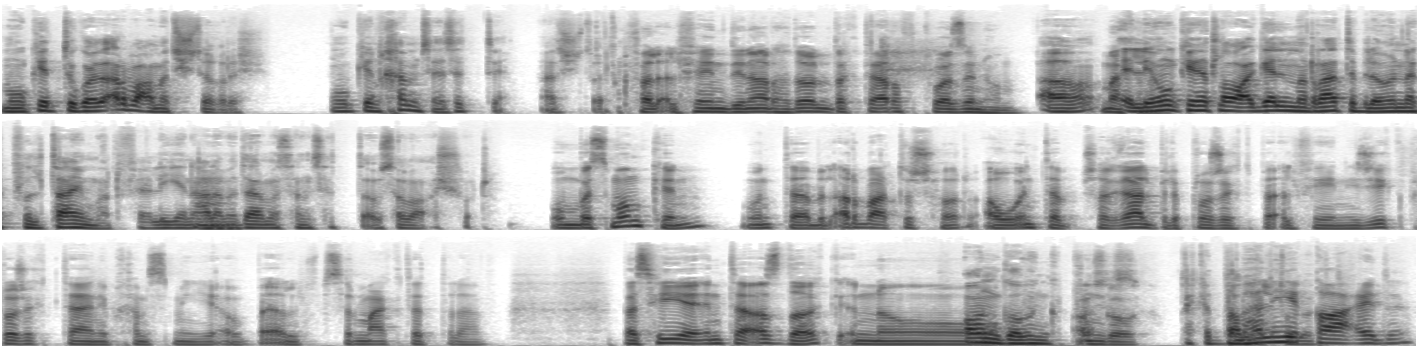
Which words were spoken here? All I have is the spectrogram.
ممكن تقعد أربعة ما تشتغلش. ممكن خمسة ستة. ما تشتغل فال 2000 دينار هدول بدك تعرف توازنهم آه مثلاً. اللي ممكن يطلعوا أقل من راتب لو إنك full timer فعليا م. على مدار مثلا ستة أو سبعة أشهر. وبس ممكن وأنت بالاربع أشهر أو أنت شغال بال project ب 2000 يجيك project ثاني ب 500 أو ب 1000 بصير معك 3000 بس هي أنت قصدك إنه ongoing طب هل هي قاعدة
